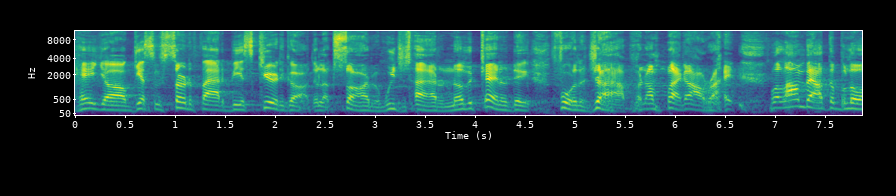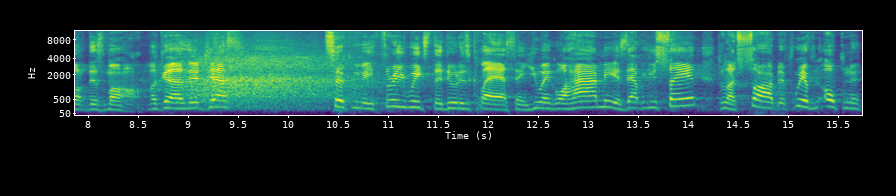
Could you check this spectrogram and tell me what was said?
hey y'all, guess who's certified to be a security guard? They're like, sorry, but we just hired another candidate for the job. And I'm like, all right, well, I'm about to blow up this mall because it just took me three weeks to do this class and you ain't gonna hire me? Is that what you're saying? They're like, sorry, but if we have an opening,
